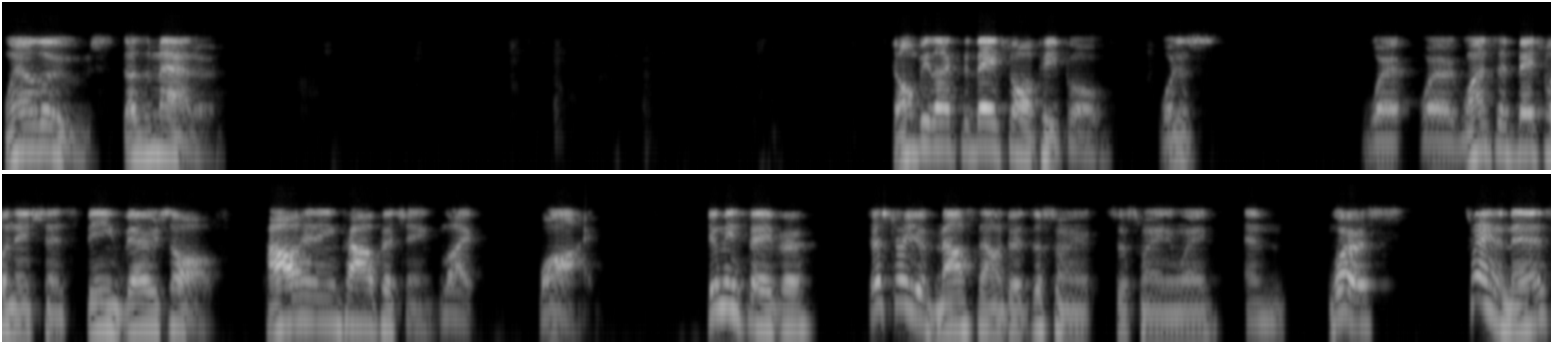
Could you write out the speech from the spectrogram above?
Win or lose, doesn't matter. Don't be like the baseball people, which where where once a baseball nation is being very soft. Power hitting, power pitching. Like, why? Do me a favor. Just throw your mouse down do it this way, this way anyway. And worse, swing and miss.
